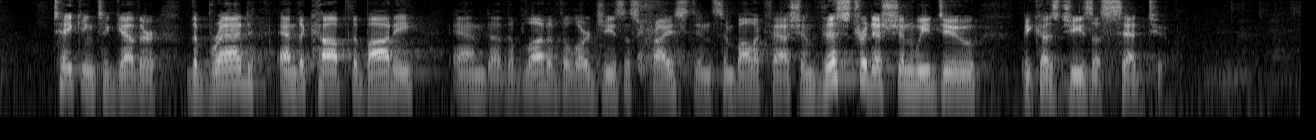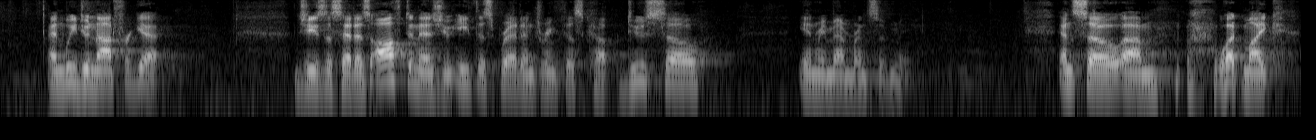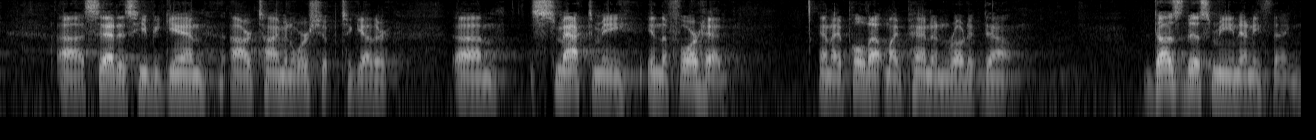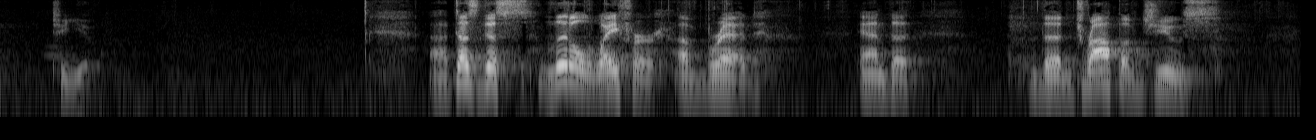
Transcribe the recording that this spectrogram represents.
taking together the bread and the cup, the body and uh, the blood of the Lord Jesus Christ in symbolic fashion. This tradition we do because Jesus said to. And we do not forget. Jesus said, As often as you eat this bread and drink this cup, do so in remembrance of me. And so, um, what Mike uh, said as he began our time in worship together um, smacked me in the forehead and I pulled out my pen and wrote it down. Does this mean anything to you? Uh, does this little wafer of bread and the, the drop of juice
